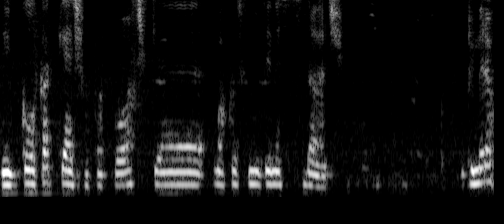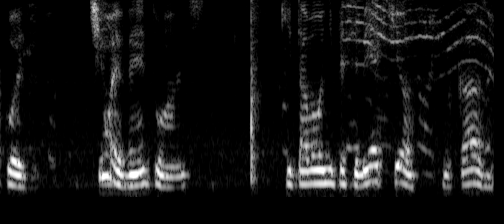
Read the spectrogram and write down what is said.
Tem que colocar cash para ficar forte, que é uma coisa que não tem necessidade. Primeira coisa, tinha um evento antes, que tava o NPC bem aqui, ó, no caso,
